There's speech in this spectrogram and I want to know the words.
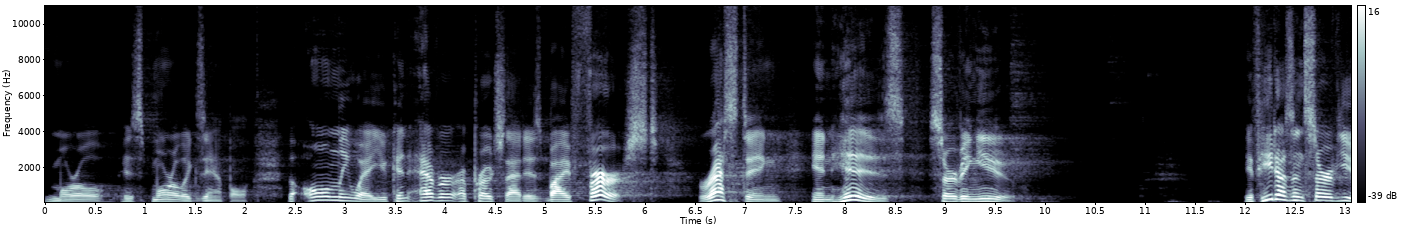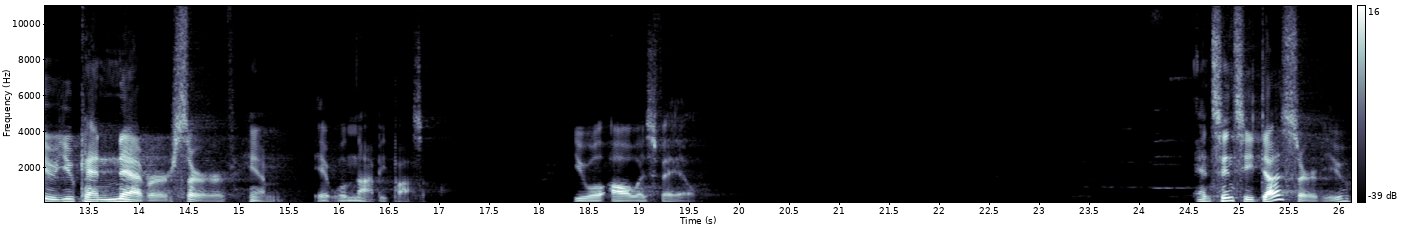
moral his moral example, the only way you can ever approach that is by first resting in His serving you. If He doesn't serve you, you can never serve Him. It will not be possible. You will always fail. And since He does serve you,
